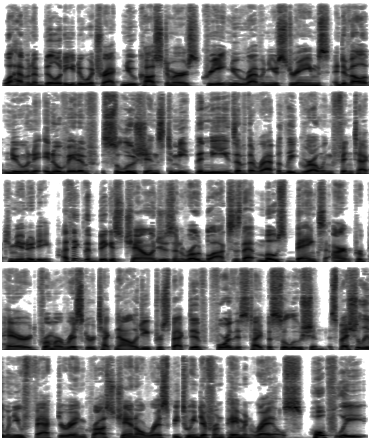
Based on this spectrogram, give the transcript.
will have an ability to attract new customers, create new revenue streams, and develop new and innovative solutions to meet the needs of the rapidly growing fintech community. I think the biggest challenges and roadblocks is that most banks aren't prepared from a risk or technology perspective for this type of solution, especially when you factor in cross channel risk between different payment rails. Hopefully,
